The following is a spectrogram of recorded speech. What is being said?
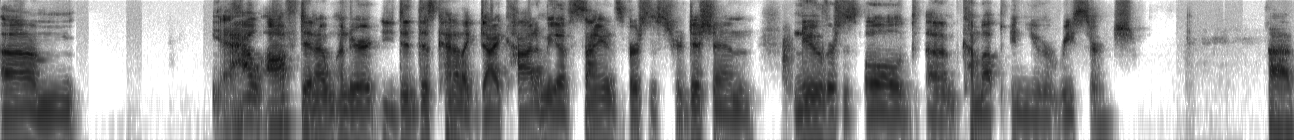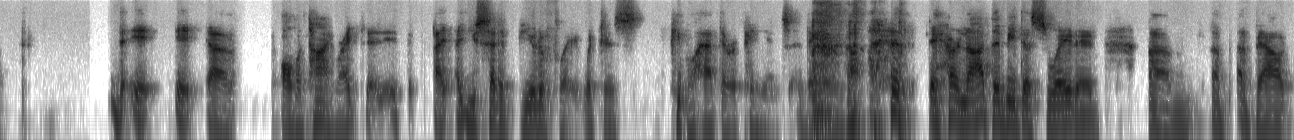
Um, how often I wonder you did this kind of like dichotomy of science versus tradition, new versus old, um, come up in your research? Uh, it it uh, all the time, right? It, I, you said it beautifully, which is people have their opinions, and they are not, they are not to be dissuaded um, ab- about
